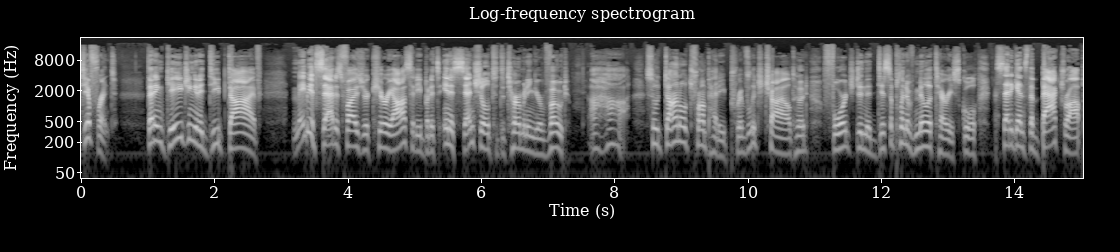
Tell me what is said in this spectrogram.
different that engaging in a deep dive maybe it satisfies your curiosity, but it's inessential to determining your vote. Aha. So Donald Trump had a privileged childhood, forged in the discipline of military school, set against the backdrop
